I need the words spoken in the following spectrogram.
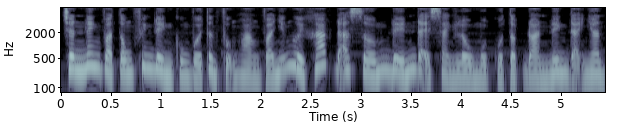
Trần Ninh và Tống Phinh Đình cùng với Tần Phượng Hoàng và những người khác đã sớm đến đại sảnh lầu một của tập đoàn Ninh Đại Nhân.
